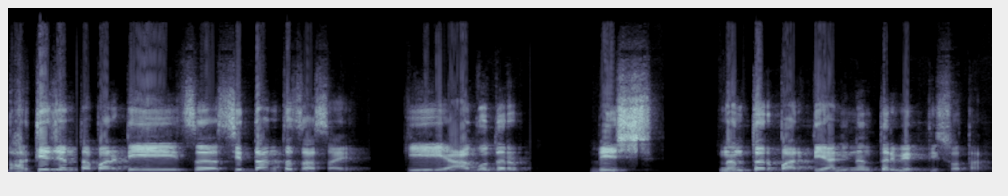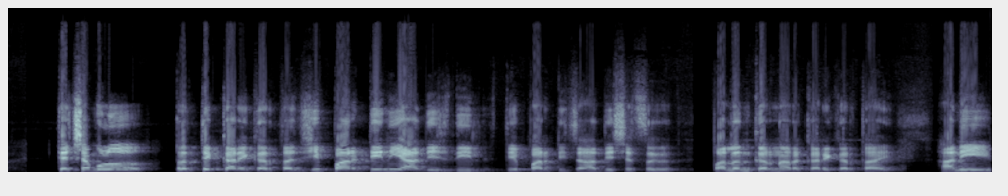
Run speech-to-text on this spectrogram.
भारतीय जनता पार्टीचं सिद्धांतच असा आहे की अगोदर देश नंतर पार्टी आणि नंतर व्यक्ती स्वतः. त्याच्यामुळं प्रत्येक कार्यकर्ता जी पार्टीने आदेश देईल ते पार्टीच्या आदेशाचं पालन करणारा कार्यकर्ता आहे. आणि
